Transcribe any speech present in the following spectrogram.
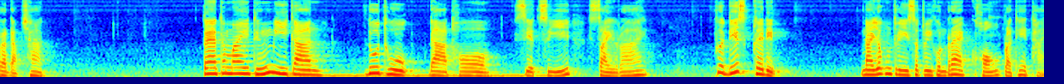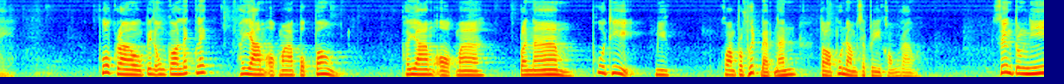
ระดับชาติ แต่ทำไมถึงมีการดูถูก ด่าทอ เสียดสี ใส่ร้าย เพื่อ discredit นายกรัฐมนตรีสตรีคนแรกของประเทศไทย พวกเราเป็นองค์กรเล็กๆ พยายามออกมาปกป้อง พยายามออกมาประนามผู้ที่มีความประพฤติแบบนั้นต่อผู้นำสตรีของเรา ซึ่งตรงนี้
